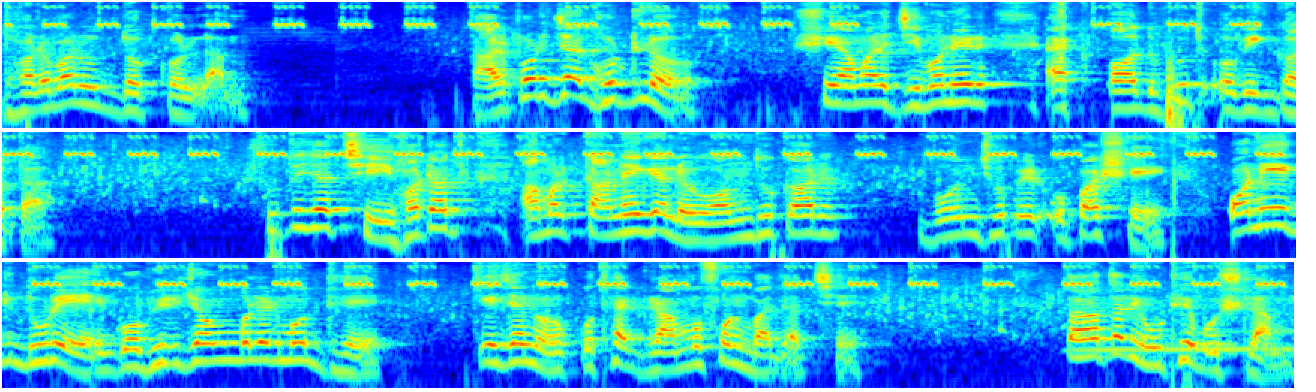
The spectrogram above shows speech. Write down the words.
ধরবার উদ্যোগ করলাম। তারপর যা ঘটল সে আমার জীবনের এক অদ্ভুত অভিজ্ঞতা। শুতে যাচ্ছি, হঠাৎ আমার কানে গেল অন্ধকার বনঝোপের ওপাশে, অনেক দূরে, গভীর জঙ্গলের মধ্যে, কে যেন কোথায় গ্রামোফোন বাজাচ্ছে। তাড়াতাড়ি উঠে বসলাম।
